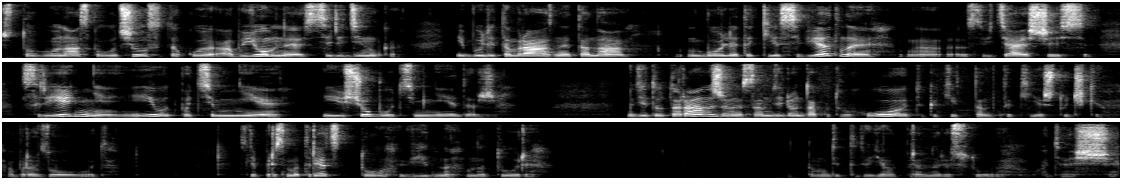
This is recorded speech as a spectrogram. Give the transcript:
чтобы у нас получился такой объемная серединка. И были там разные тона более такие светлые, э, светящиеся, средние и вот потемнее. И еще будет темнее даже. Где тут оранжевый, на самом деле он так вот выходит и какие-то там такие штучки образовывает. Если присмотреться, то видно в натуре. Там где-то я вот прям нарисую входящие.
